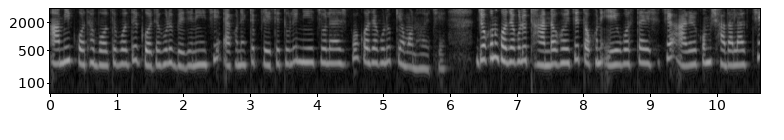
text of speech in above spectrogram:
আমি কথা বলতে বলতে গজাগুলো বেজে নিয়েছি, এখন একটা প্লেটে তুলে নিয়ে চলে আসব, গজাগুলো কেমন হয়েছে। যখন গজাগুলো ঠান্ডা হয়েছে তখন এই অবস্থায় এসেছে, আর এরকম সাদা লাগছে।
